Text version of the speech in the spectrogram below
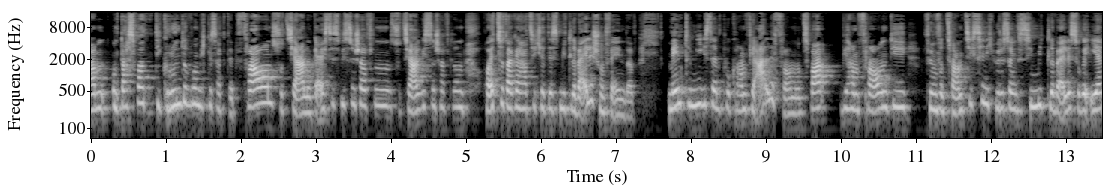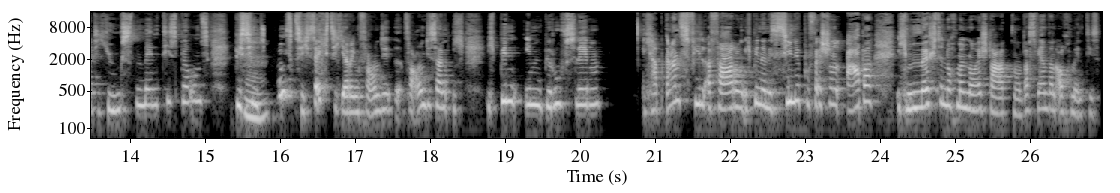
Ähm, und das war die Gründe, warum ich gesagt habe, Frauen, Sozial- und Geisteswissenschaften, Sozialwissenschaftlerinnen. Heutzutage hat sich ja das mittlerweile schon verändert. Mentor Me ist ein Programm für alle Frauen. Und zwar, wir haben Frauen, die 25 sind. Ich würde sagen, das sind mittlerweile sogar eher die jüngsten Mentis bei uns, bis hin mhm. zu 50, 60-jährigen Frauen, die Frauen, die sagen, ich, ich bin im Berufsleben, ich habe ganz viel Erfahrung, ich bin eine Senior Professional, aber ich möchte nochmal neu starten und das wären dann auch Mentis.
